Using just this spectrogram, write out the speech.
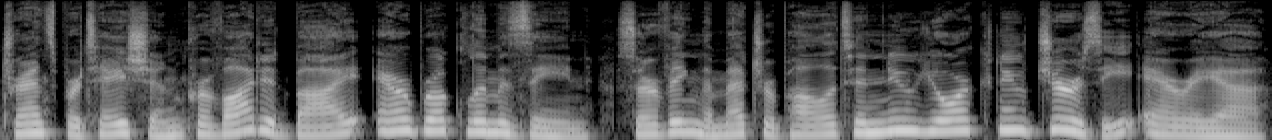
Transportation provided by Airbrook Limousine, serving the metropolitan New York, New Jersey area.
